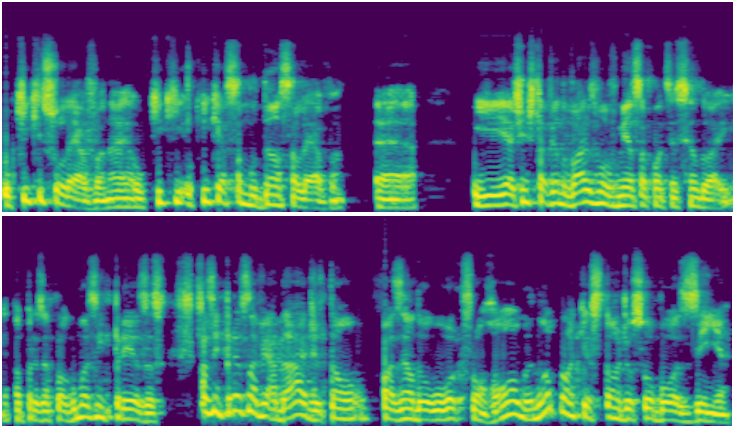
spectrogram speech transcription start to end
O que, que isso leva? Né? O, que, que, o que, que essa mudança leva? É, e a gente está vendo vários movimentos acontecendo aí. Então, por exemplo, algumas empresas. As empresas, na verdade, estão fazendo o work from home não por uma questão de eu sou boazinha,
